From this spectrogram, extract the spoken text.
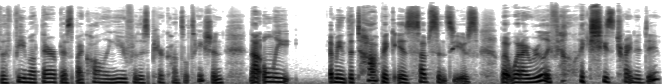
the female therapist, by calling you for this peer consultation, not only I mean, the topic is substance use, but what I really feel like she's trying to do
